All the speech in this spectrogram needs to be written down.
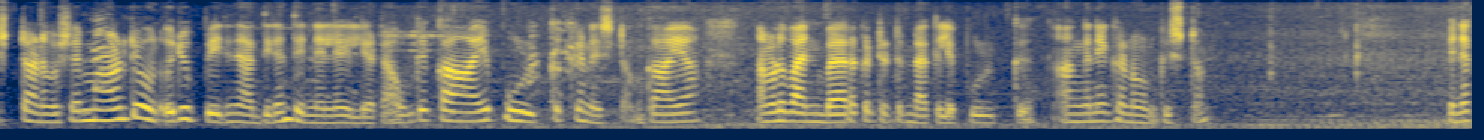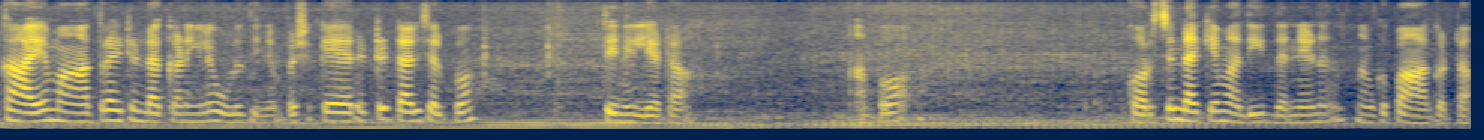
ഇഷ്ടമാണ് പക്ഷേ മാട്ടി ഒരു ഉപ്പേരിന് അധികം തിന്നലേ ഇല്ല കേട്ടോ. അവൾക്ക് കായ പുഴുക്കൊക്കെയാണ് ഇഷ്ടം. കായ നമ്മൾ വൻപയറൊക്കെ ഇട്ടിട്ട് ഉണ്ടാക്കില്ലേ പുഴുക്ക്? അങ്ങനെയൊക്കെയാണ് അവൾക്ക് ഇഷ്ടം. പിന്നെ കായ മാത്രമായിട്ട് ഉണ്ടാക്കുകയാണെങ്കിൽ ഓൾ തിന്നും. പക്ഷെ കാരറ്റ് ഇട്ടാൽ ചിലപ്പോൾ തിന്നില്ല കേട്ടോ. അപ്പോൾ കുറച്ചുണ്ടാക്കിയാൽ മതി. തന്നെയാണ് നമുക്ക് പാകട്ടോ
